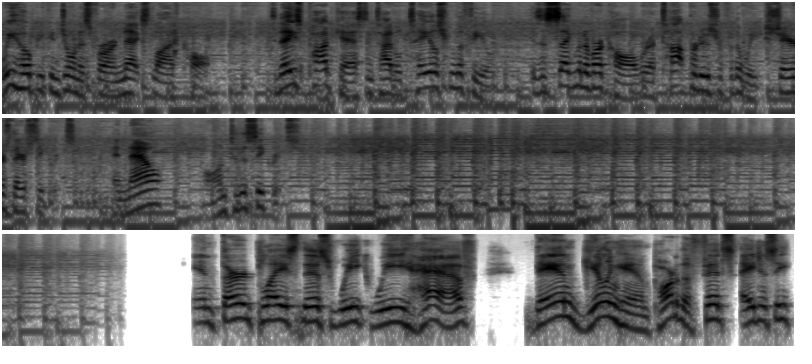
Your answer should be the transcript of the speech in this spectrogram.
we hope you can join us for our next live call. Today's podcast, entitled Tales from the Field, is a segment of our call where a top producer for the week shares their secrets. And now, on to the secrets. In third place this week, we have Dan Gillingham, part of the Fitz agency.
